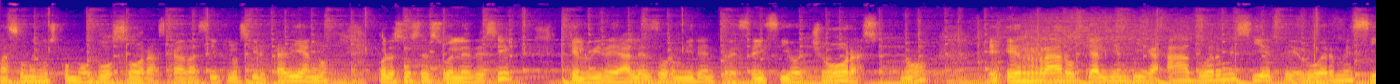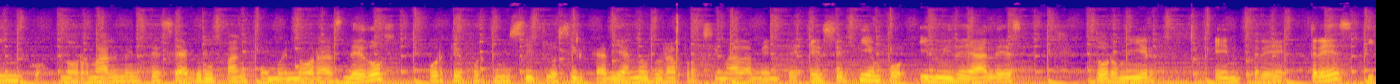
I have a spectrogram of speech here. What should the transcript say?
más o menos como dos horas cada ciclo circadiano. Por eso se suele decir que lo ideal es dormir entre 6 y 8 horas, ¿no? E, es raro que alguien diga, ah, duerme 7, duerme 5. Normalmente se agrupan como en horas de 2. ¿Por qué? Porque un ciclo circadiano dura aproximadamente ese tiempo y lo ideal es dormir entre 3 y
